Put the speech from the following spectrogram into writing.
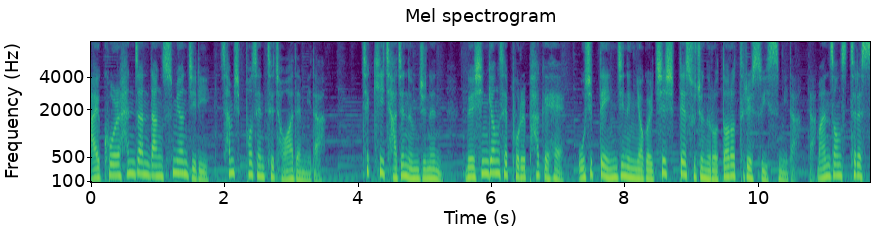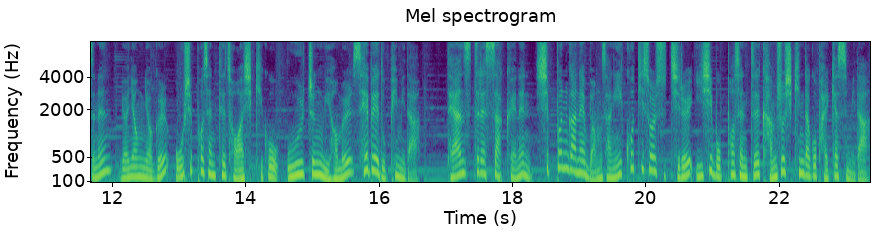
알코올 한 잔당 수면질이 30% 저하됩니다. 특히 잦은 음주는 뇌신경세포를 파괴해 50대 인지 능력을 70대 수준으로 떨어뜨릴 수 있습니다. 만성 스트레스는 면역력을 50% 저하시키고 우울증 위험을 3배 높입니다. 대한 스트레스 학회는 10분간의 명상이 코티솔 수치를 25% 감소시킨다고 밝혔습니다.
